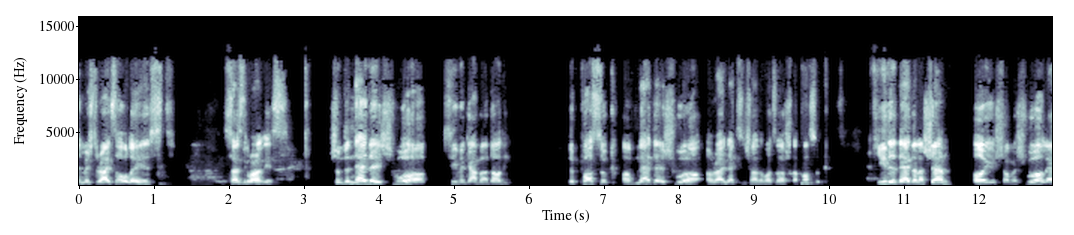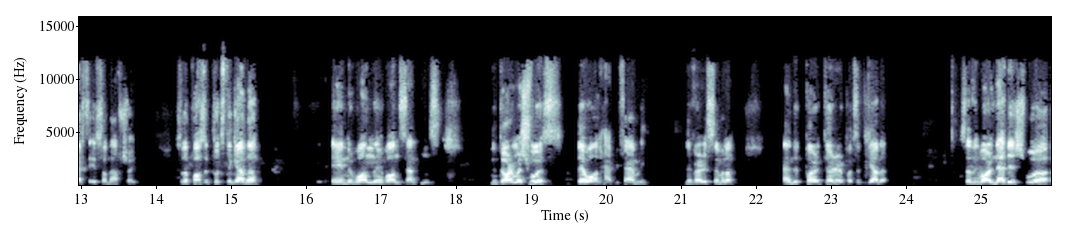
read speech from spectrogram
the Mishnah writes the whole list. Says the Gemara this. The Neder Shvua Siva Gaba Adadi. The pasuk of Neder Shvua are right next to each other. What's the pasuk? Either Neder Hashem or Yishav Shvua Lest Isam Nafshay. So the pasuk puts together in one in one sentence the Dharma Shvuas. They're one happy family. They're very similar, and the Torah puts it together. So the word Neder Shvua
